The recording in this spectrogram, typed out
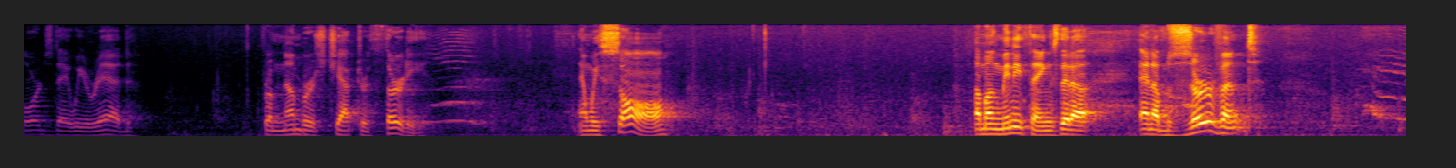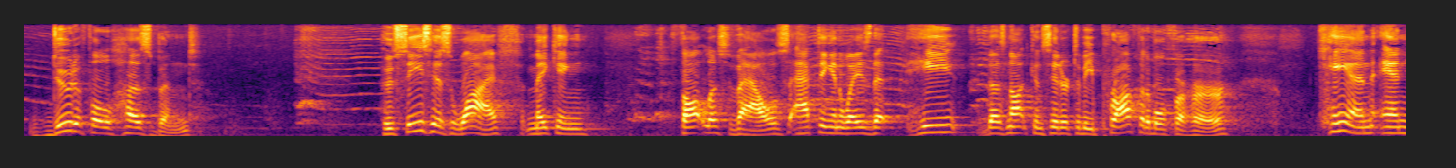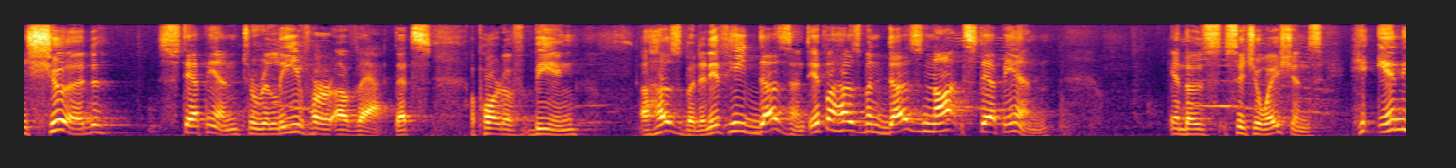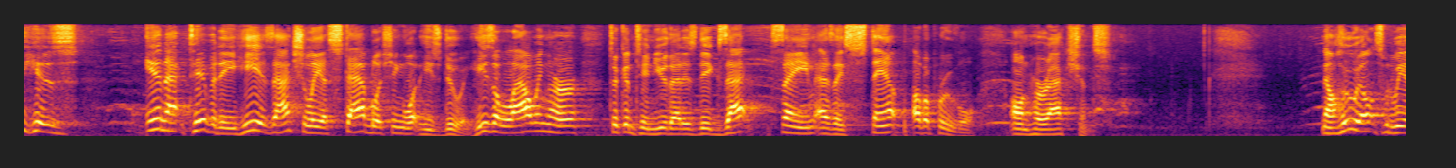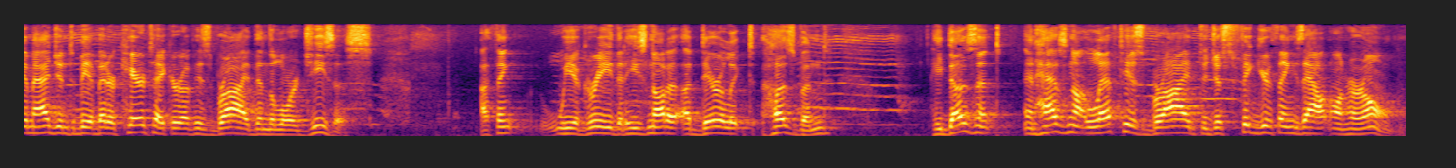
Lord's Day, we read from Numbers chapter 30. And we saw, among many things, that a, an observant, dutiful husband who sees his wife making thoughtless vows, acting in ways that he does not consider to be profitable for her, can and should step in to relieve her of that. That's a part of being a husband. And if he doesn't, if a husband does not step in in those situations, in his inactivity, he is actually establishing what he's doing. He's allowing her to continue. That is the exact same as a stamp of approval on her actions. Now, who else would we imagine to be a better caretaker of his bride than the Lord Jesus? I think we agree that he's not a, a derelict husband. He doesn't and has not left his bride to just figure things out on her own.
